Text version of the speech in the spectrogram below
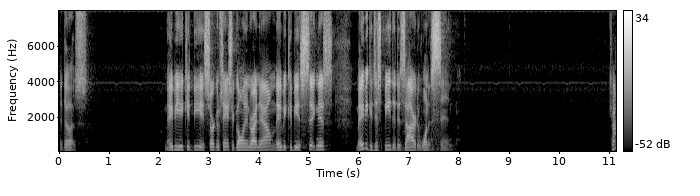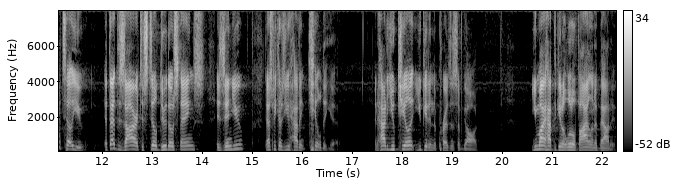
It does. Maybe it could be a circumstance you're going in right now. Maybe it could be a sickness. Maybe it could just be the desire to want to sin. Can I tell you, if that desire to still do those things is in you, that's because you haven't killed it yet. And how do you kill it? You get in the presence of God. You might have to get a little violent about it.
